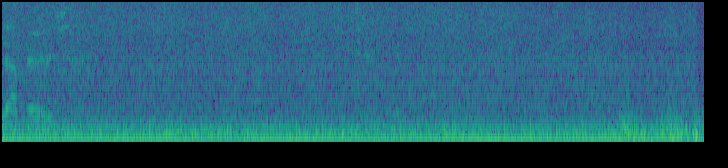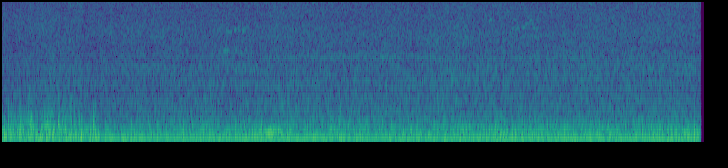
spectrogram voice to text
la Meuse.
